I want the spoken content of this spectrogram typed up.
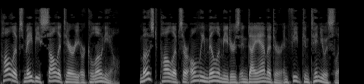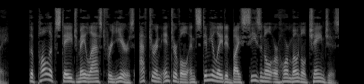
Polyps may be solitary or colonial. Most polyps are only millimeters in diameter and feed continuously. The polyp stage may last for years. After an interval and stimulated by seasonal or hormonal changes,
